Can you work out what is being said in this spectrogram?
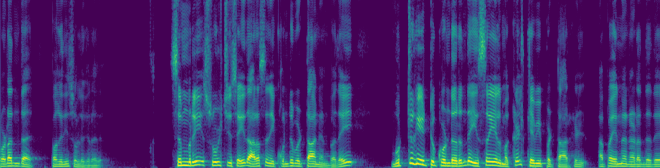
தொடர்ந்த பகுதி சொல்லுகிறது. சிம்ரி சூழ்ச்சி செய்து அரசனை கொன்று விட்டான் என்பதை முற்றுகையிட்டுக் கொண்டிருந்த இஸ்ரேல் மக்கள் கேள்விப்பட்டார்கள். அப்போ என்ன நடந்தது?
